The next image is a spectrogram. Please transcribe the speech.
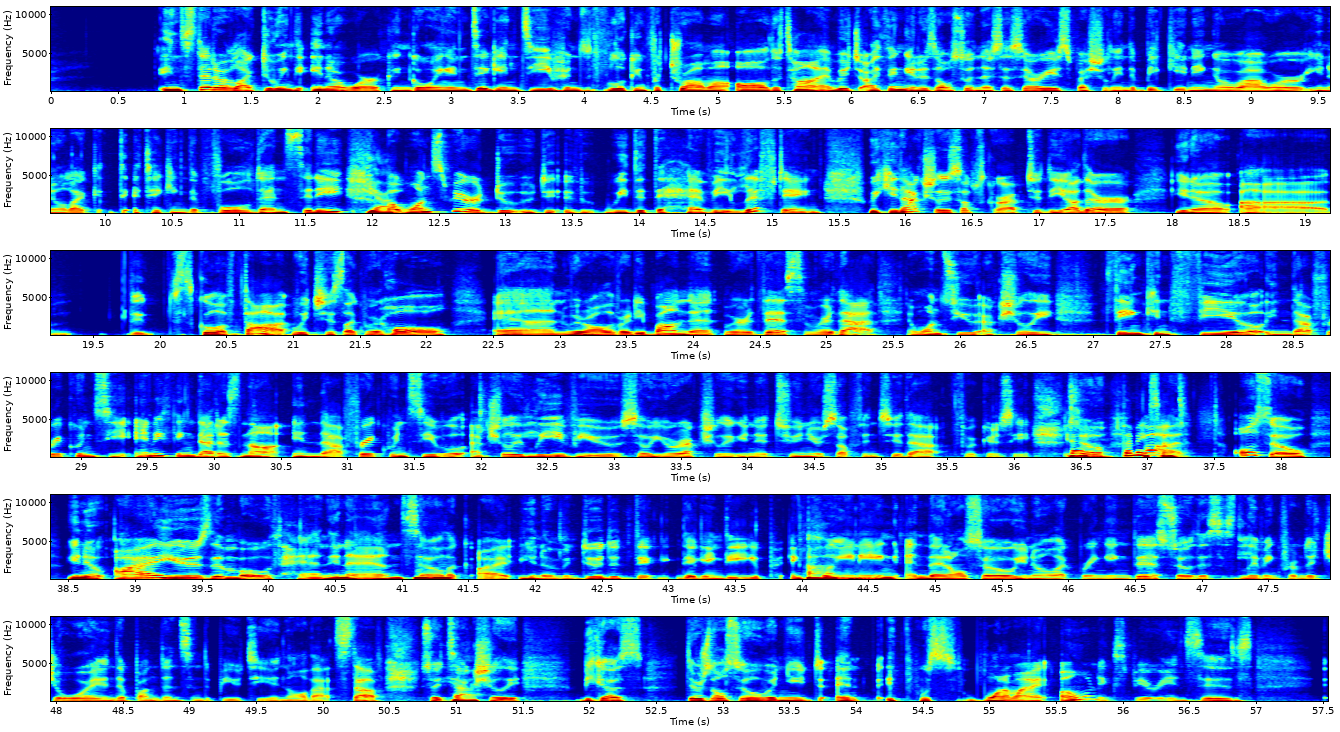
instead of like doing the inner work and going and digging deep and looking for trauma all the time which i think it is also necessary especially in the beginning of our you know like t- taking the full density Yeah. but once we are do, do we did the heavy lifting we can actually subscribe to the other you know um the school of thought, which is like we're whole and we're already abundant, we're this and we're that. And once you actually think and feel in that frequency, anything that is not in that frequency will actually leave you. So you're actually going to tune yourself into that frequency. Yeah, so that makes but sense. Also, you know, I use them both hand in hand. So Mm-hmm. like I, you know, we do the dig- digging deep and Uh-huh. cleaning, and then also, you know, like bringing this. So this is living from the joy and the abundance and the beauty and all that stuff. So it's Yeah. actually because there's also when you and it was one of my own experiences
